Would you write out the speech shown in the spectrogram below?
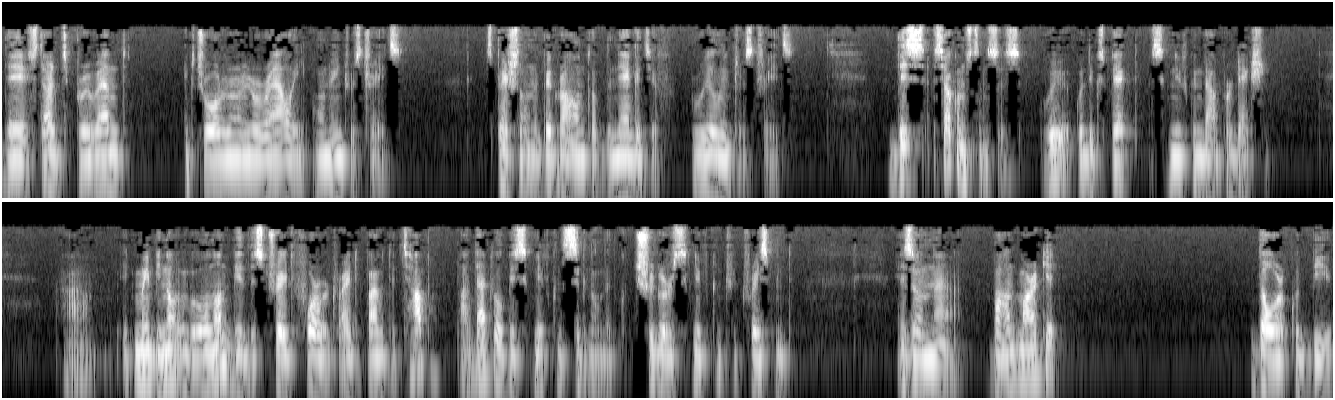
they start to prevent extraordinary rally on interest rates, especially on the background of the negative real interest rates. These circumstances, we could expect significant upward action. Uh, it may be not, will not be the straightforward right above the top, but that will be significant signal that could trigger significant retracement. As on the bond market, dollar could be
